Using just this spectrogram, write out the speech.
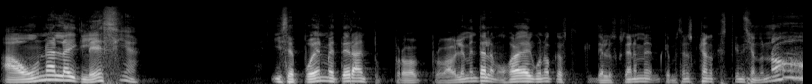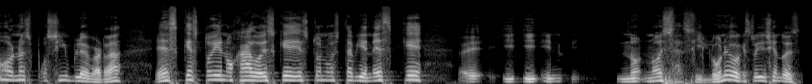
aún a la iglesia y se pueden meter a, probablemente a lo mejor hay alguno que, de los que, me están escuchando que estén diciendo, no, no es posible, ¿verdad? Es que estoy enojado, es que esto no está bien, es que... Eh, y, no, no es así. Lo único que estoy diciendo es,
